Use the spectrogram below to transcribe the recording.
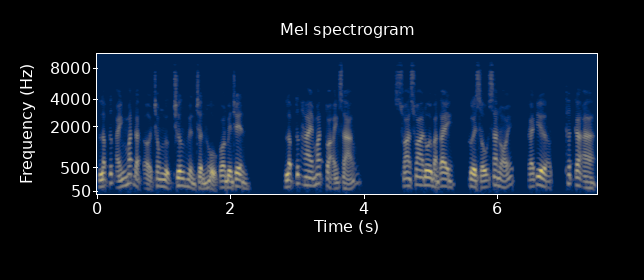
Lập tức ánh mắt đặt ở trong ngực trương huyền trần hổ con bên trên. Lập tức hai mắt tỏa ánh sáng. Xoa xoa đôi bàn tay, cười xấu xa nói, cái kia, thất ca à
